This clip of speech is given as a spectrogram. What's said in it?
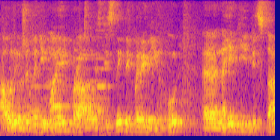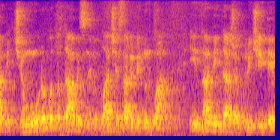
А вони вже тоді мають право здійснити перевірку, е, на якій підставі, чому роботодавець не виплачує заробітну плату, і навіть навіть включити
